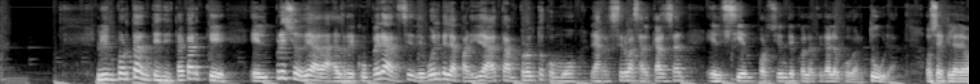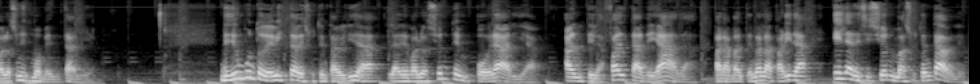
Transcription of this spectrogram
Lo importante es destacar que el precio de ADA al recuperarse devuelve la paridad tan pronto como las reservas alcanzan el 100% de colateral o cobertura. O sea que la devaluación es momentánea. Desde un punto de vista de sustentabilidad, la devaluación temporaria ante la falta de ADA para mantener la paridad es la decisión más sustentable,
